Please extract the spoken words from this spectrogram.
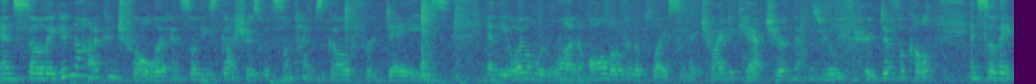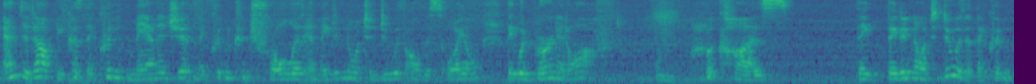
And so they didn't know how to control it, and so these gushers would sometimes go for days. And the oil would run all over the place, and they tried to capture it, and that was really very difficult. And so they ended up, because they couldn't manage it, and they couldn't control it, and they didn't know what to do with all this oil, they would burn it off. Hmm. Because they, they didn't know what to do with it. They couldn't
